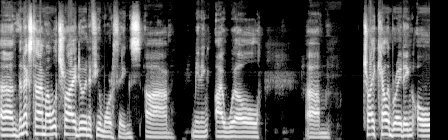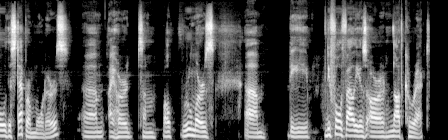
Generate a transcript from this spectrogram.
And the next time I will try doing a few more things, uh, meaning I will um, try calibrating all the stepper motors. Um, I heard some, well, rumors um, the default values are not correct.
